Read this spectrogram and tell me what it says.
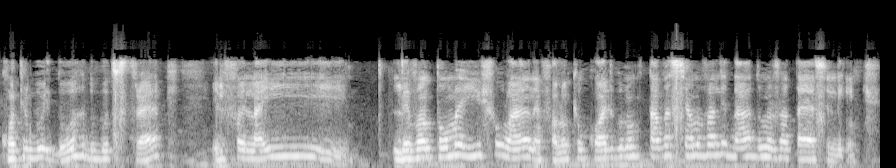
contribuidor do Bootstrap, ele foi lá e levantou uma issue lá, né? Falou que o código não estava sendo validado no JS Lint.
